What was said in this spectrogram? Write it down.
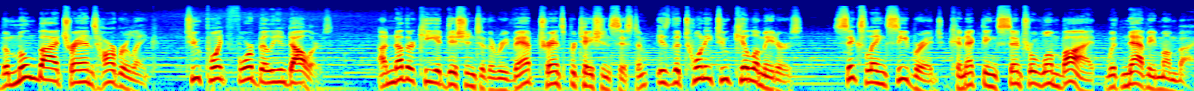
the Mumbai Trans Harbour Link, $2.4 billion. Another key addition to the revamped transportation system is the 22 kilometers six-lane sea bridge connecting central Mumbai with Navi Mumbai.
